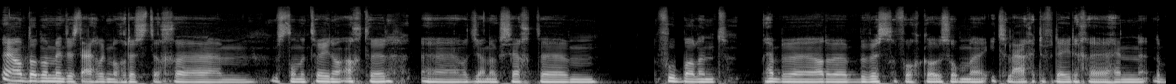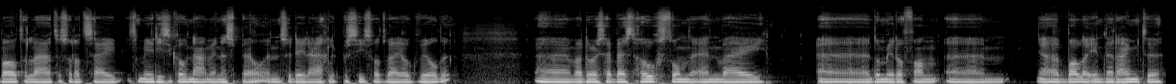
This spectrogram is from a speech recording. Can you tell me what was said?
Ja, op dat moment is het eigenlijk nog rustig. Ehm, we stonden 2-0 achter. Wat Jan ook zegt, ehm, voetballend hebben we, hadden we bewust ervoor gekozen om iets lager te verdedigen en de bal te laten, zodat zij iets meer risico namen in een spel. En ze deden eigenlijk precies wat wij ook wilden. Waardoor zij best hoog stonden en wij door middel van ehm, ja, ballen in de ruimte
